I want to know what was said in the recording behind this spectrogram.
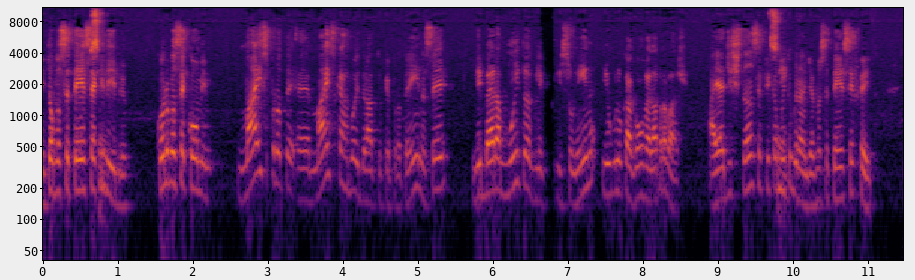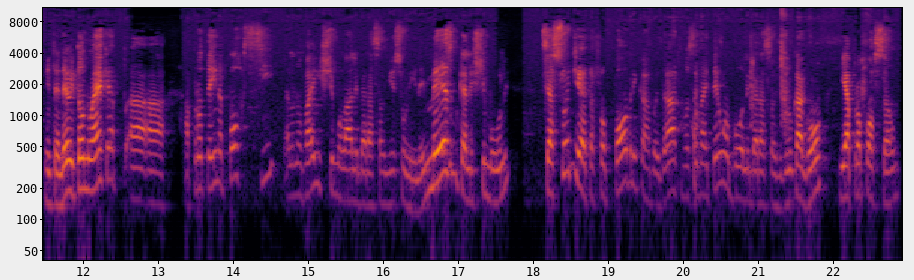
Então, você tem esse equilíbrio. Quando você come mais, prote... é, mais carboidrato do que proteína, você libera muita insulina e o glucagon vai lá para baixo. Aí a distância fica Sim. muito grande, aí você tem esse efeito. Entendeu? Então não é que a, a, a, proteína por si, ela não vai estimular a liberação de insulina. E mesmo que ela estimule, se a sua dieta for pobre em carboidrato, você vai ter uma boa liberação de glucagon e a proporção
